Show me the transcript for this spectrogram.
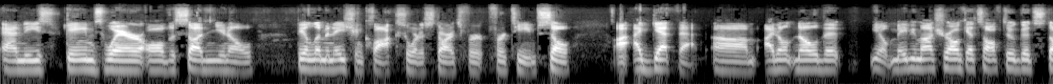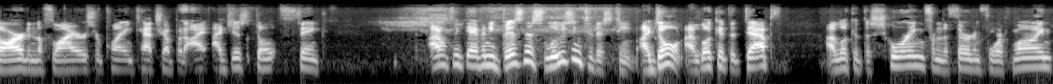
and these games where all of a sudden, you know, the elimination clock sort of starts for, for teams. So I, I get that. Um, I don't know that, you know, maybe Montreal gets off to a good start and the Flyers are playing catch up, but I, I just don't think I don't think they have any business losing to this team. I don't. I look at the depth. I look at the scoring from the third and fourth line.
